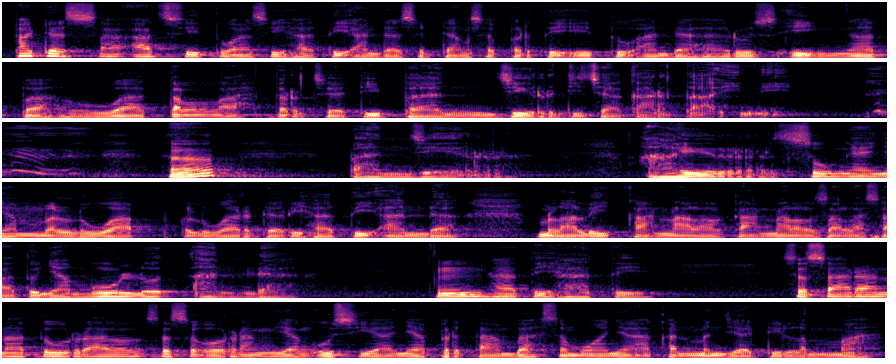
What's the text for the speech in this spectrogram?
pada saat situasi hati Anda sedang seperti itu Anda harus ingat bahwa telah terjadi banjir di Jakarta ini huh? banjir air sungainya meluap keluar dari hati Anda melalui kanal-kanal salah satunya mulut Anda. Hmm, hati-hati. Secara natural, seseorang yang usianya bertambah semuanya akan menjadi lemah.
